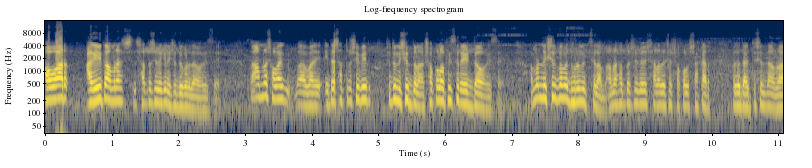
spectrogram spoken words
হওয়ার আগেই তো আমরা ছাত্র শিবিরকে নিষিদ্ধ করে দেওয়া হয়েছে। তো আমরা সবাই মানে এটা ছাত্র শিবির শুধু নিষিদ্ধ না, সকল অফিসে রেড দেওয়া হয়েছে। আমরা নিশ্চিতভাবে ধরে নিচ্ছিলাম, আমরা ছাত্র শিবিরের সারা দেশের সকল শাখার হয়তো দায়িত্বশীলতা আমরা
